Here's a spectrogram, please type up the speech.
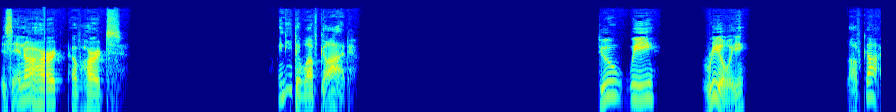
Is in our heart of hearts, we need to love God. Do we really love God?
